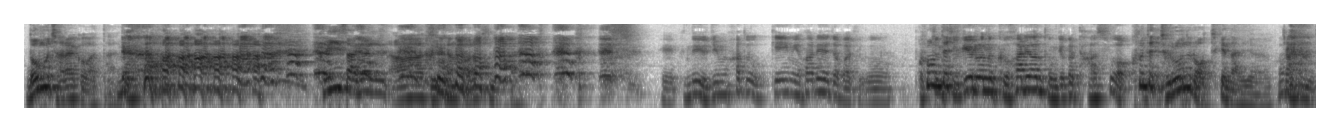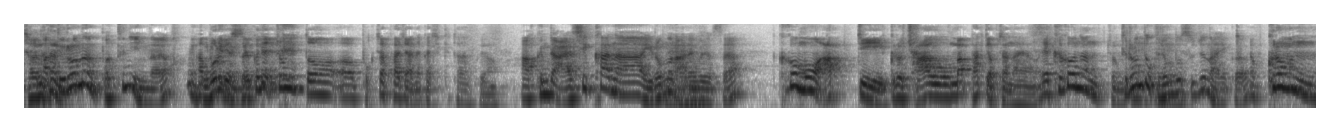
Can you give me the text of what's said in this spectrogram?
너무 잘할 것 같아요. 그 이상은 아, 그 이상은 어렵습니다. 예, 근데 요즘 하도 게임이 화려해져가지고 버튼 그런데- 두 개로는 그 화려한 동작을 다 할 수가 없고. 그런데 드론을 어떻게 날려요? 그건 저는 아, 드론은 버튼이 있나요? 아, 모르겠어요. 근데 좀 더 복잡하지 않을까 싶기도 하고요. 아, 근데 알시카나 이런 건안 네. 해보셨어요? 그거 뭐 앞뒤 그리고 좌우밖에 없잖아요. 예, 그거는 좀 드론도 그 예, 정도 수준 아닐까요? 예. 그러면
